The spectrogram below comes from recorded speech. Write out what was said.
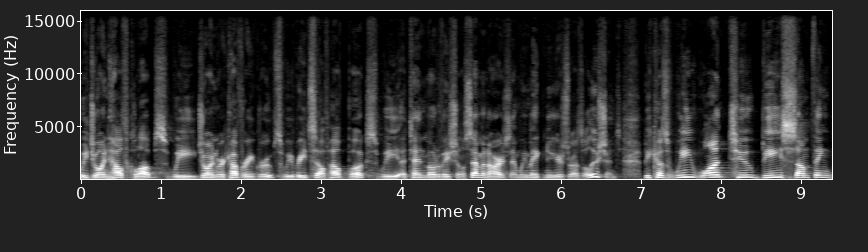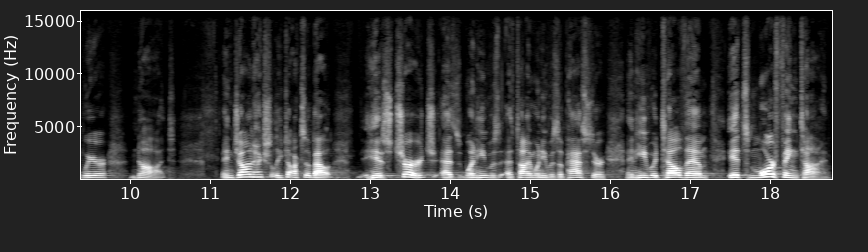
we join health clubs, we join recovery groups, we read self help books, we attend motivational seminars, and we make New Year's resolutions because we want to be something we're not. And John actually talks about his church as when he was a time when he was a pastor, and he would tell them it's morphing time.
